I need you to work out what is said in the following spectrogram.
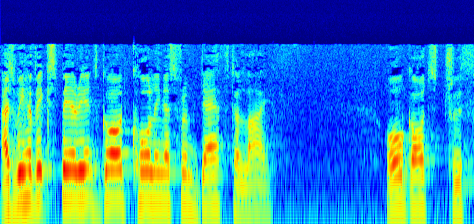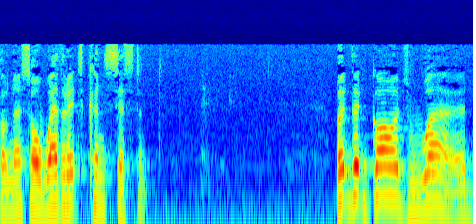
as we have experienced God calling us from death to life or God's truthfulness or whether it's consistent. But that God's Word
